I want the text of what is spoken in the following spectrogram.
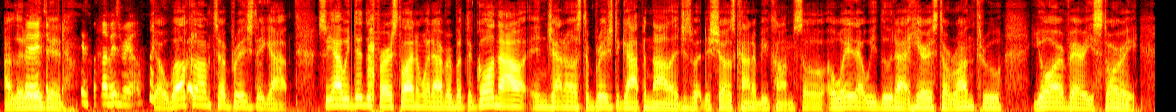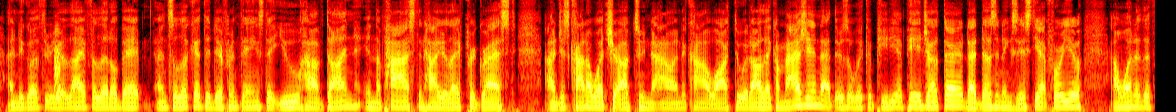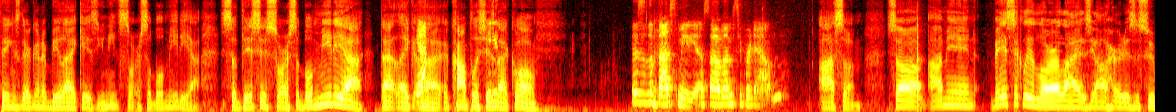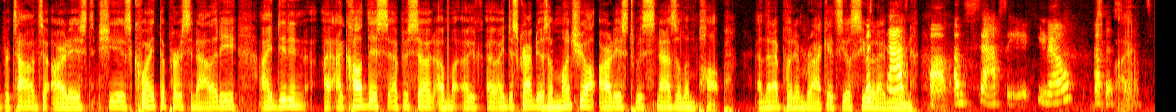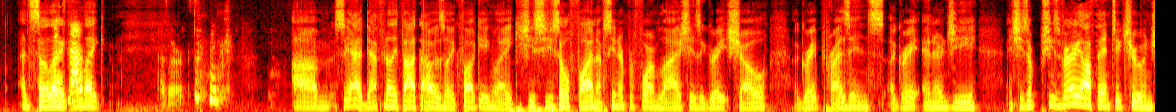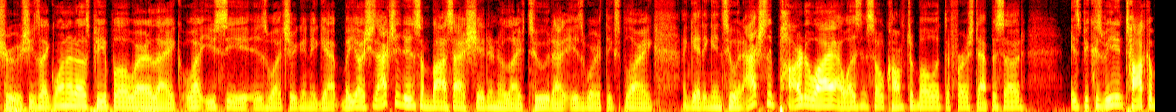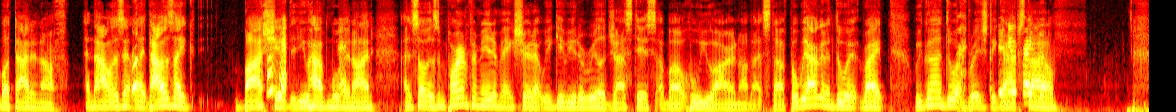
I literally did. Love is real. Yo, welcome to Bridge the Gap. So yeah, we did the first one and whatever, but the goal now in general is to bridge the gap in knowledge is what the show's kind of become. So a way that we do that here is to run through your very story and to go through your life a little bit and to look at the different things that you have done in the past and how your life progressed and just kind of what you're up to now and to kind of walk through it all. Like imagine that there's a Wikipedia page out there that doesn't exist yet for you. And one of the things they're going to be like is you need sourceable media. So this is sourceable media that like Yeah. uh, accomplishes that goal. This is the best media, so I'm, I'm super down. Awesome. So, I mean, basically, Lorelai, as y'all heard, is a super talented artist. She is quite the personality. I didn't, I, I called this episode, a, I, I described it as a Montreal artist with snazzle and pop. And then I put in brackets, you'll see what I With mean. Pop. I'm sassy, you know? Got that I- And so, like, I'm like, That's what works. Um, so yeah, definitely thought that was like fucking like she's she's so fun. I've seen her perform live. She has a great show, a great presence, a great energy, and she's a she's very authentic, true and true. She's like one of those people where like what you see is what you're gonna get. But yo, she's actually doing some boss ass shit in her life too that is worth exploring and getting into. And actually, part of why I wasn't so comfortable with the first episode is because we didn't talk about that enough. And that wasn't like that was like boss shit that you have moving on. And so it's important for me to make sure that we give you the real justice about who you are and all that stuff. But we are gonna do it right. We're gonna do it bridge the gap right style.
